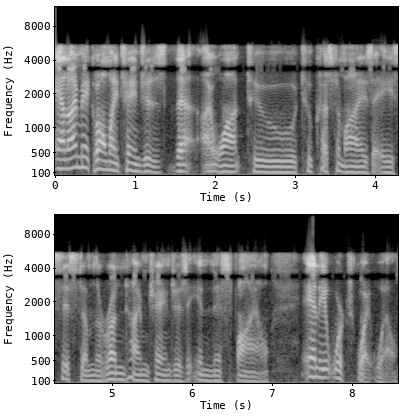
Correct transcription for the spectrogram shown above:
and I make all my changes that I want to to customize a system, the runtime changes in this file, and it works quite well.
